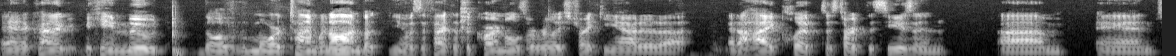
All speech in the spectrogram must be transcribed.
and it kind of became moot the, the more time went on. But you know, it was the fact that the Cardinals were really striking out at a at a high clip to start the season, um, and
